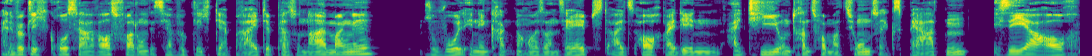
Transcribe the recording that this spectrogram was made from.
Eine wirklich große Herausforderung ist ja wirklich der breite Personalmangel, sowohl in den Krankenhäusern selbst als auch bei den IT- und Transformationsexperten. Ich sehe ja auch,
